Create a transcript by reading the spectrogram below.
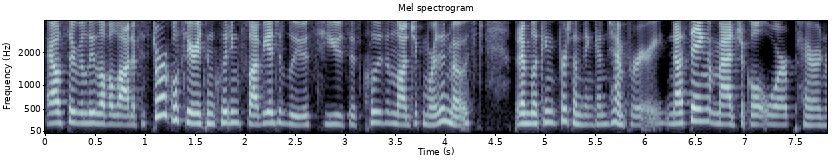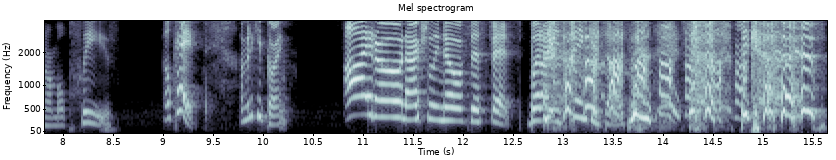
I also really love a lot of historical series, including Flavia de Luce, who uses clues and logic more than most, but I'm looking for something contemporary. Nothing magical or paranormal, please. Okay, I'm gonna keep going. I don't actually know if this fits, but I think it does. So- because,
